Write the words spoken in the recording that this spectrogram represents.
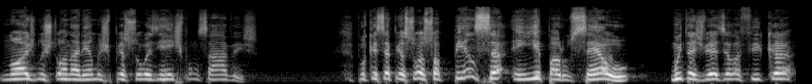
nós nos tornaremos pessoas irresponsáveis. Porque se a pessoa só pensa em ir para o céu, muitas vezes ela fica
